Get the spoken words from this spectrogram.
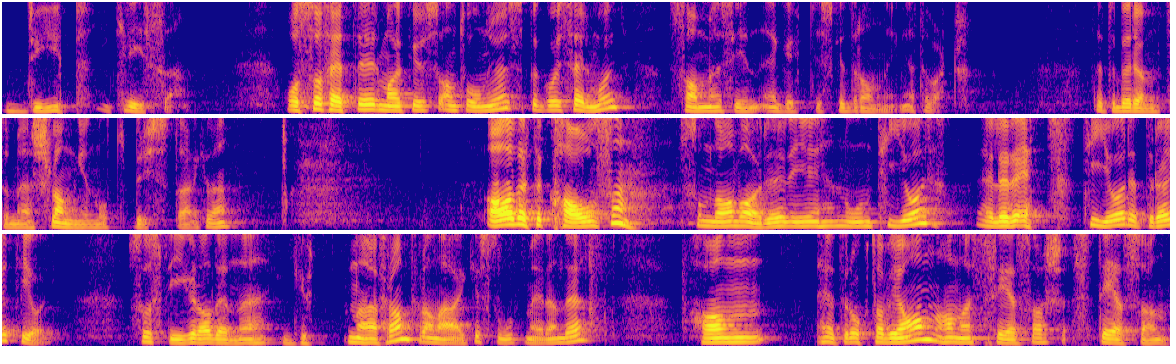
dyp krise. Også fetter Marcus Antonius begår selvmord sammen med sin egyptiske dronning etter hvert. Dette berømte med slangen mot brystet. er det ikke det? Av dette kaoset, som da varer i noen tiår, eller ett tiår, et drøyt tiår, så stiger da denne gutten her fram, for han er ikke stort mer enn det. Han heter Oktavian. Han er Cæsars stesønn.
